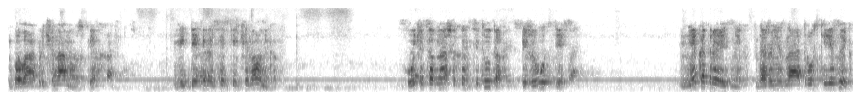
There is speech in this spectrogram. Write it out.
была обречена на успех. Ведь дети российских чиновников учатся в наших институтах и живут здесь. Некоторые из них даже не знают русский язык.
